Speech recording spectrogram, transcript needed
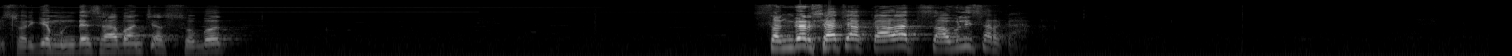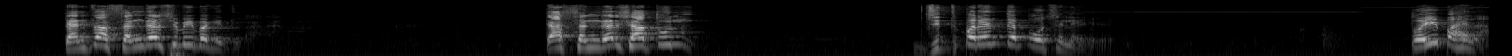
स्वर्गीय मुंडे साहेबांच्या सोबत संघर्षाच्या काळात सावलीसारखा त्यांचा संघर्ष मी बघितला. त्या संघर्षातून जिथपर्यंत ते पोचले तोही पाहिला.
